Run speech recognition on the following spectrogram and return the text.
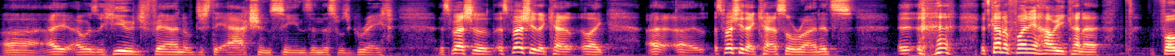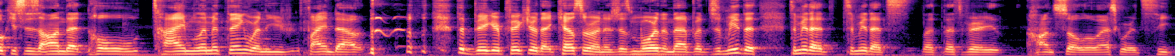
Uh, I, I was a huge fan of just the action scenes, and this was great, especially especially the like uh, uh, especially that Kessel run. It's it, it's kind of funny how he kind of focuses on that whole time limit thing when you find out the bigger picture that Kessel Run is just more than that. But to me, that to me that to me that's that, that's very Han Solo esque, where it's he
